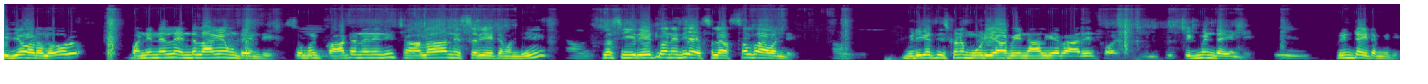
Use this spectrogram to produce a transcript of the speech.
విజయవాడలో పన్నెండు నెలలు ఎండలాగే ఉంటాయండి. సో మనకి కాటన్ అనేది చాలా నెసరీ ఐటమ్ అండి. ప్లస్ ఈ రేట్లో అనేది అసలు అస్సలు రావండి. విడిగా తీసుకుంటే మూడు యాభై నాలుగు యాభై ఆరేంజ్ క్వాలిటీ పిగ్మెంట్ అయ్యండి. ప్రింట్ ఐటమ్ ఇది.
